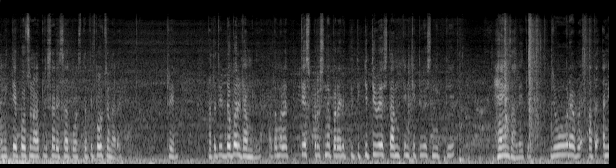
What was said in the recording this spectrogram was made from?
आणि ते पोहोचणार आपली साडेसात वाजता ते पोहोचणार आहे. ट्रेन आता ती डबल थांबली. आता मला तेच प्रश्न पडायला की ती किती वेळेस थांबते किती वेळेस निघते. हँग झाले ते. जोऱ्या आता आणि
